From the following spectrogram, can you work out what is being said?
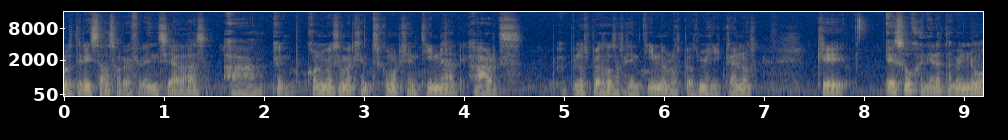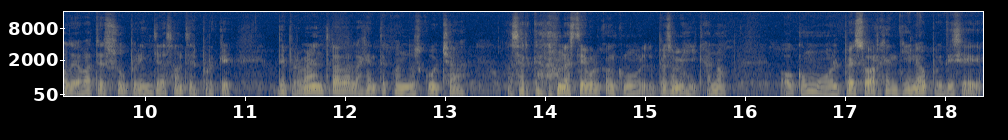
colateralizadas o referenciadas a economías emergentes como Argentina, ARCs, los pesos argentinos, los pesos mexicanos, que eso genera también nuevos debates súper interesantes porque de primera entrada la gente cuando escucha acerca de una stablecoin como el peso mexicano o como el peso argentino, pues dice,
